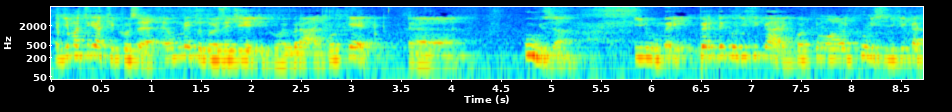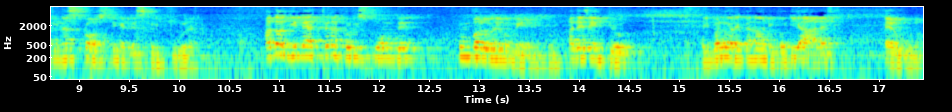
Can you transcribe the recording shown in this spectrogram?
La gematria che cos'è? È un metodo esegetico ebraico che eh, usa i numeri per decodificare in qualche modo alcuni significati nascosti nelle scritture. Ad ogni lettera corrisponde un valore numerico. Ad esempio, il valore canonico di Aleph è 1,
